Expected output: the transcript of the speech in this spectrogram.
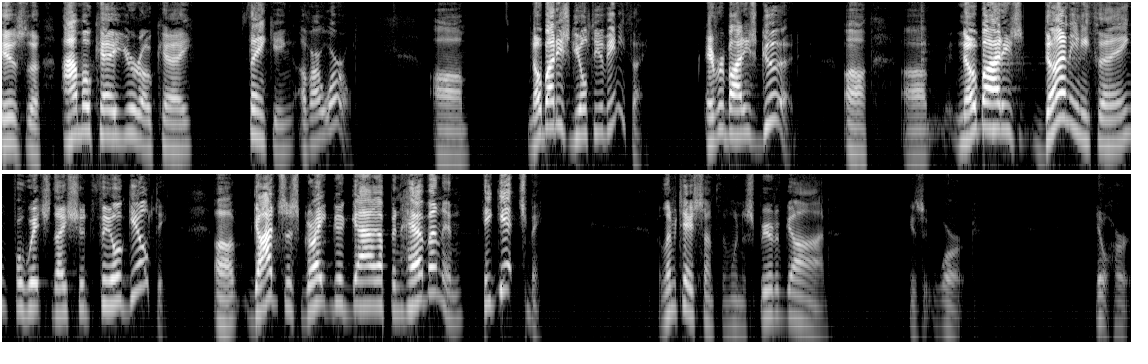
is the I'm okay, you're okay thinking of our world. Um, nobody's guilty of anything. Everybody's good. Uh, uh, nobody's done anything for which they should feel guilty. Uh, God's this great good guy up in heaven, and He gets me. But let me tell you something when the Spirit of God is at work, it'll hurt.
